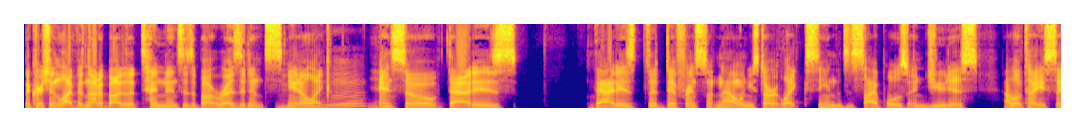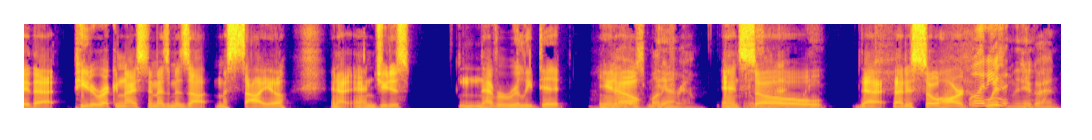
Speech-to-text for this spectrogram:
the christian life is not about attendance it's about residence you know like Mhm. Yeah. and so that is that is the difference now when you start like seeing the disciples and Judas. I loved how you say that. Peter recognized him as Messiah, and and Judas never really did. You It know, was money Yeah. for him. and so that that is so hard. Well, With, even, yeah, go ahead.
